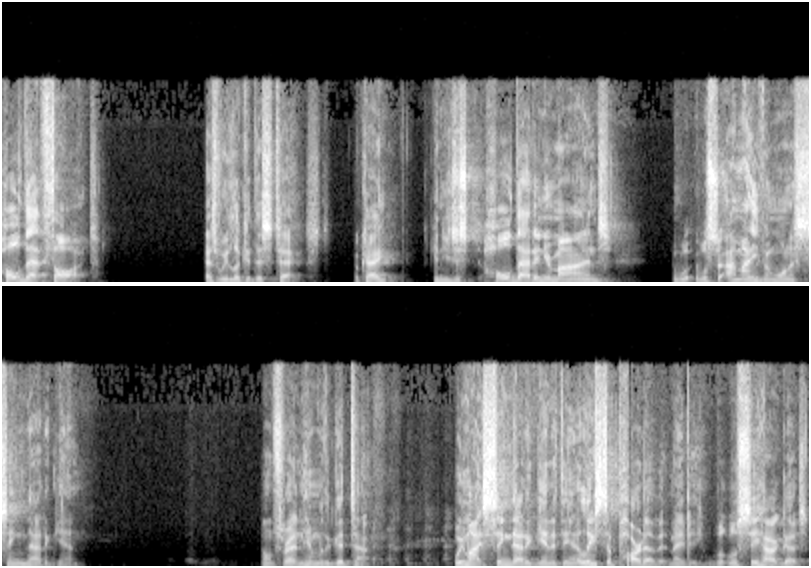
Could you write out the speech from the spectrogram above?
Hold that thought as we look at this text, okay? Can you just hold that in your minds? We'll, we'll, I might even want to sing that again. Don't threaten him with a good time. We might sing that again at the end, at least a part of it, maybe. We'll, we'll see how it goes.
